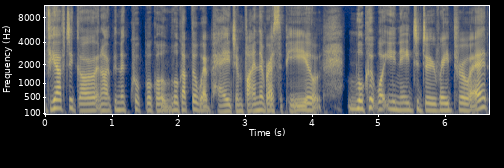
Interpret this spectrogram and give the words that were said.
if you have to go and open the cookbook or look up the web page and find the recipe or look at what you need to do, read through it,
